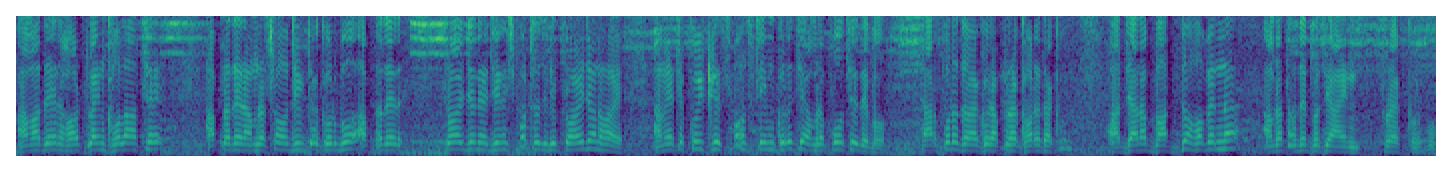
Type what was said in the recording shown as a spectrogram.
আমাদের হটলাইন খোলা আছে। আপনাদের আমরা সহযোগিতা করব। আপনাদের প্রয়োজনীয় জিনিসপত্র যদি প্রয়োজন হয়, আমি একটা কুইক রেসপন্স টিম করেছি, আমরা পৌঁছে দেব। তারপরে দয়া করে আপনারা ঘরে থাকুন। আর যারা বাধ্য হবেন না, আমরা তাদের প্রতি আইন প্রয়োগ করব।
